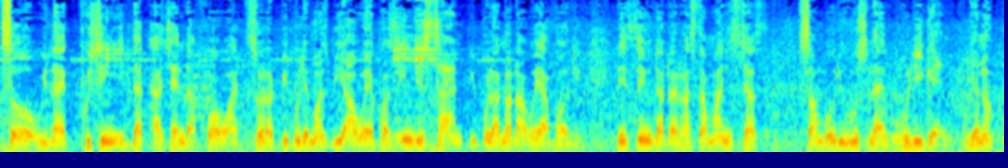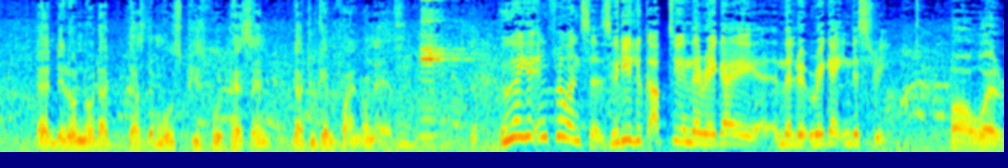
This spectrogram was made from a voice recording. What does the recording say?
So we like pushing it, that agenda forward so that people they must be aware because in this time people are not aware about it. They think that a Rasta man is just somebody who's like hooligan, you know, and they don't know that that's the most peaceful person that you can find on earth. Mm-hmm. Who are your influences? Who do you look up to in the reggae in the reggae industry? Oh well,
